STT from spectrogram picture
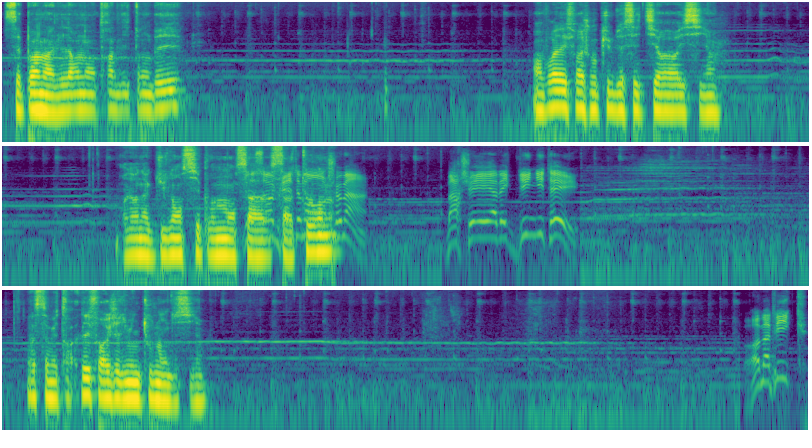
C'est pas mal. Là, on est en train de les tomber. En vrai, là, il faudrait que je m'occupe de ces tireurs ici. hein. Bon, là, on a que du lancier pour le moment, ça, ça tourne. Marchez avec dignité. Là, ça mettra... là, il faudrait que j'élimine tout le monde ici. hein. Homme à pique,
